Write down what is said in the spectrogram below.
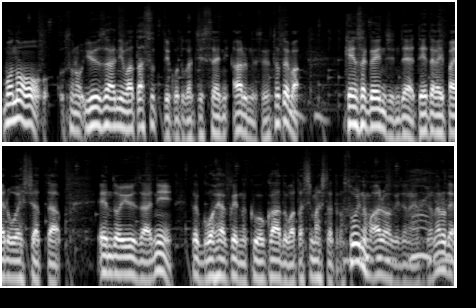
ものをそのユーザーに渡すっていうことが実際にあるんですよね。例えば、検索エンジンでデータがいっぱい漏洩しちゃったエンドユーザーに500円のクオカード渡しましたとかそういうのもあるわけじゃないですか、はい、なので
